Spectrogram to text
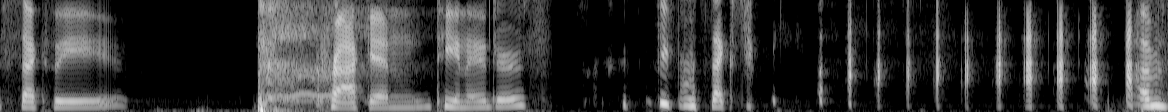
sexy kraken teenagers. Be from a sex dream. I'm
